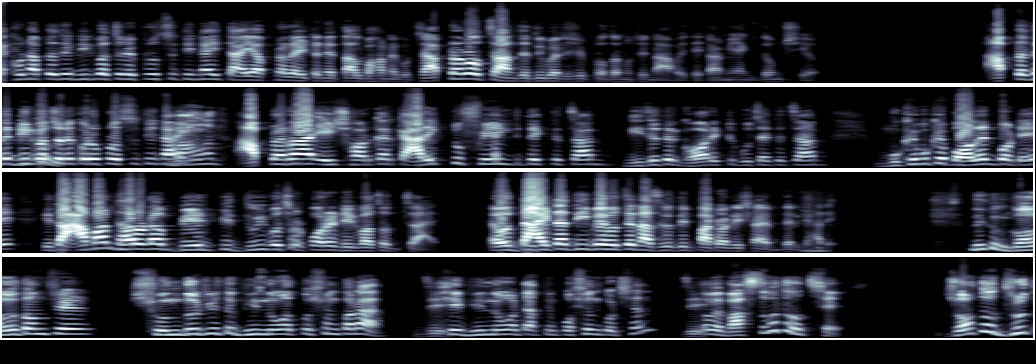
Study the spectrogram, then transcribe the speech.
এখন আপনাদের নির্বাচনের প্রস্তুতি নাই তাই আপনারা এটা নিয়ে তালবাহানা করছেন। আপনারাও চান যে দুইবার এসে প্রধানমন্ত্রী না হইতে এটা আমি একদম শিওর আপনাদের নির্বাচনের কোনো প্রস্তুতি নাই। আপনারা এই সরকারকে আরেকটু ফেইল্ড দেখতে চান নিজেদের ঘর একটু গুছাইতে চান। মুখে মুখে বলেন বটে কিন্তু আমার ধারণা বিএনপি দুই বছর পরে নির্বাচন চায়। এবং দায়টা দিবে হচ্ছে নাসিরুদ্দিন পাটোয়ারি সাহেবদের ঘাড়ে। দেখুন গণতন্ত্রের সৌন্দর্য তো ভিন্নমত পোষণ করা সেই ভিন্নমত আপনি পোষণ করছেন। তবে বাস্তবতা হচ্ছে যত দ্রুত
